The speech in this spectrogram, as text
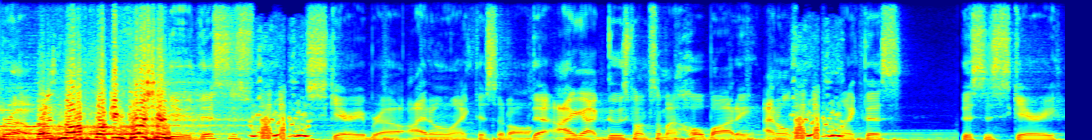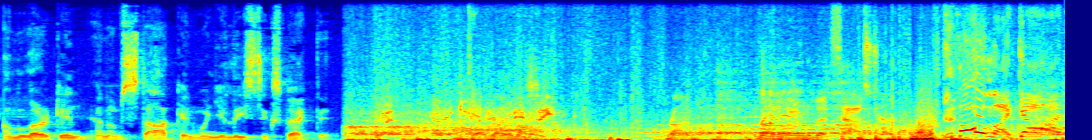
Bro. That is not a fucking person! Dude, this is f***ing scary, bro. I don't like this at all. I got goosebumps on my whole body. I don't like this. This is scary. I'm lurking and I'm stalking when you least expect it. Okay, run. Run. Run a little bit faster. Oh my god!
